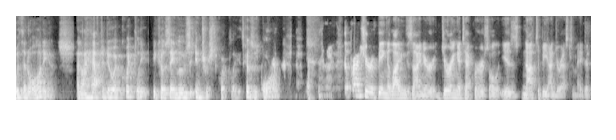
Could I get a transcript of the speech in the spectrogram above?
with an audience. And I have to do it quickly because they lose interest quickly. It's because it's boring. the pressure of being a lighting designer during a tech rehearsal is not to be underestimated.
